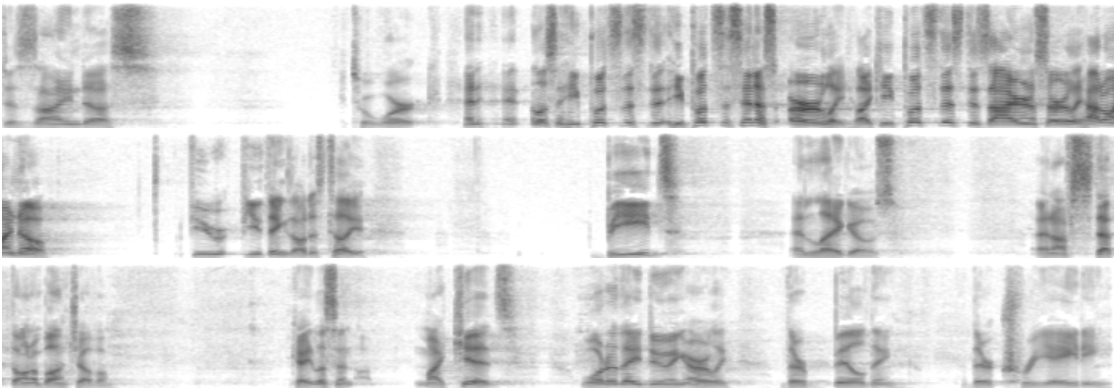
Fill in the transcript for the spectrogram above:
designed us to work. And, and, listen, he puts, this, he puts this in us early. Like he puts this desire in us early. How do I know? A few, few things, I'll just tell you beads and Legos. And I've stepped on a bunch of them. Okay, listen, my kids, what are they doing early? They're building, they're creating.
